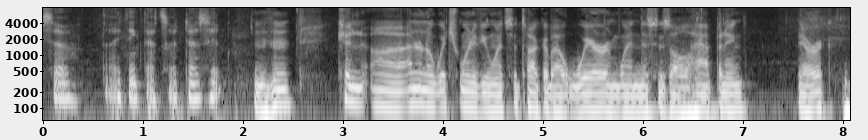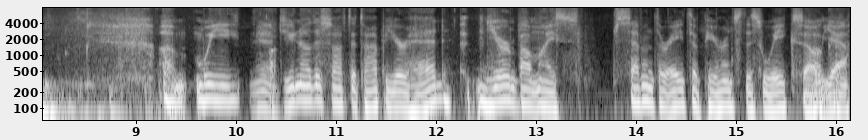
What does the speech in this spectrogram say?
So I think that's what does it. hmm Can uh, I don't know which one of you wants to talk about where and when this is all happening, Eric? Um, we, Yeah. do you know this off the top of your head? you're about my s- seventh or eighth appearance this week, so Okay. yeah.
